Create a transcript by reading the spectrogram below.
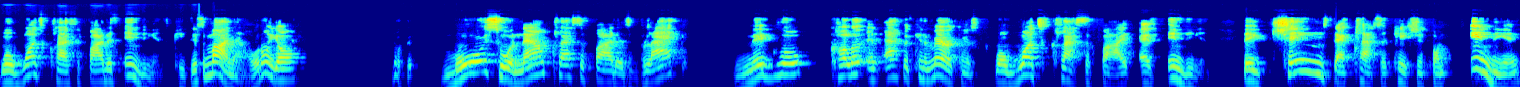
were once classified as Indians. Keep this in mind now. Hold on, y'all. Moors who are now classified as black, Negro, color, and African Americans were once classified as Indian. They changed that classification from Indian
